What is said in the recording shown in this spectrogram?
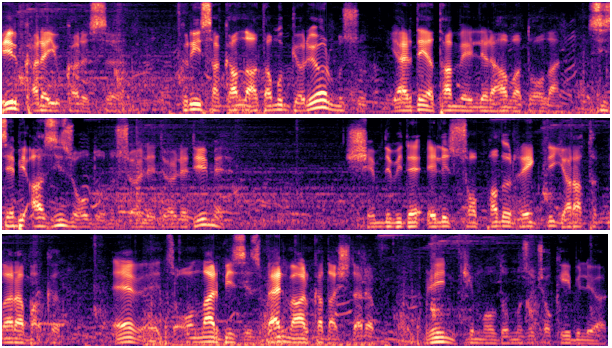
Bir kare yukarısı. Gri sakallı adamı görüyor musun? Yerde yatan ve elleri havada olan. Size bir aziz olduğunu söyledi öyle değil mi? Şimdi bir de eli sopalı renkli yaratıklara bakın. Evet, onlar biziz, ben ve arkadaşlarım. Rin kim olduğumuzu çok iyi biliyor.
